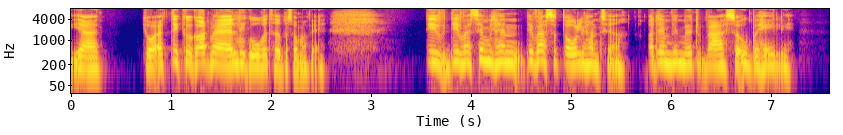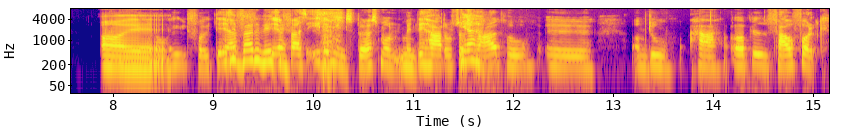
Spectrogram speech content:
jeg gjorde. Altså, Det kan godt være at alle de gode var taget på sommerferie. Det, det var simpelthen det var så dårligt håndteret, og dem vi mødte var så ubehagelige. Og øh, Det var helt frygt. Det er, det var det det er virkelig. faktisk et af mine spørgsmål, men det har du så Ja. svaret på. Øh, om du har oplevet fagfolk,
